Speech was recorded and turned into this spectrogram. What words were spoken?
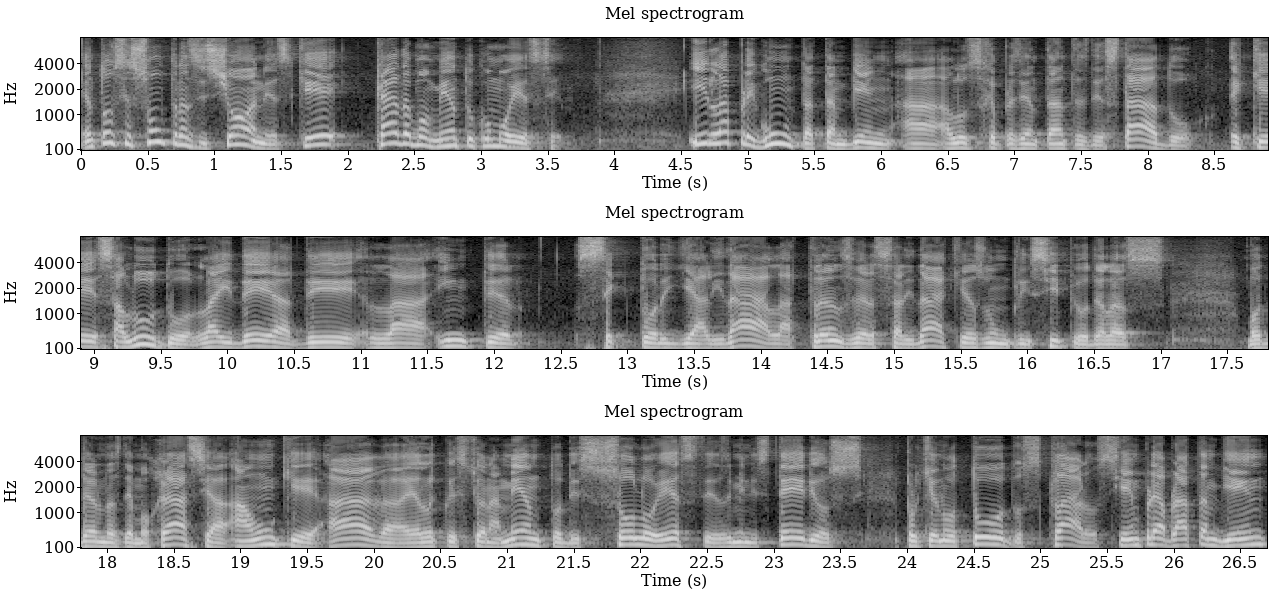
Então, são transições que cada momento como esse. E a pergunta também a, a los representantes de Estado que saludo a ideia de la inter sectorialidad, la transversalidad, que es un principio de las modernas democracias, aunque haga el cuestionamiento de solo estes ministerios, porque no todos, claro, siempre habrá también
